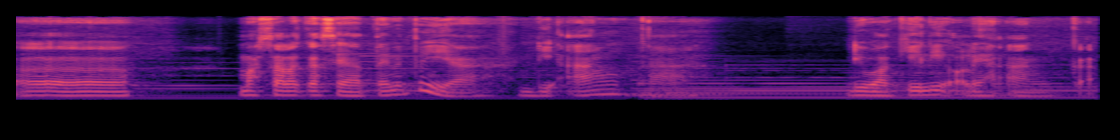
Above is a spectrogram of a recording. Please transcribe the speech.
uh, masalah kesehatan itu ya di angka, diwakili oleh angka.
